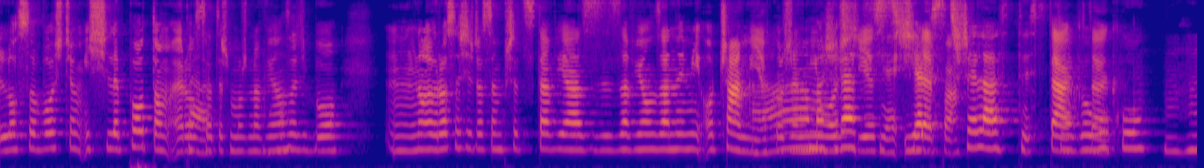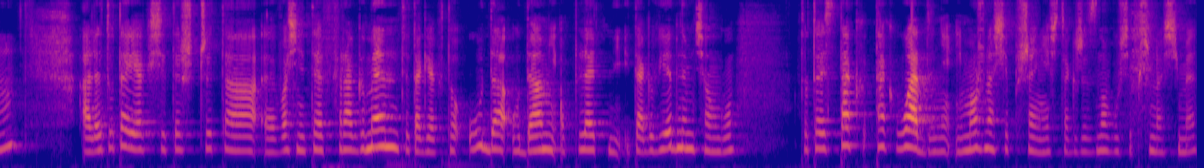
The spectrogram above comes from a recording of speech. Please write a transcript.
losowością i ślepotą Erosa Tak. też można wiązać, bo mm, no, Erosa się czasem przedstawia z zawiązanymi oczami, jako że A, miłość rację. jest I Jak ślepa. strzela z, z Tak, tego tak. łuku. Mhm. Ale tutaj jak się też czyta e, właśnie te fragmenty, tak jak to uda udami opletni i tak w jednym ciągu, to to jest tak, tak ładnie i można się przenieść, także znowu się przynosimy.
